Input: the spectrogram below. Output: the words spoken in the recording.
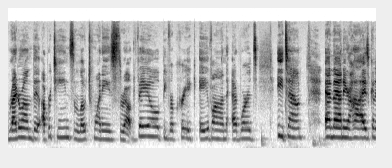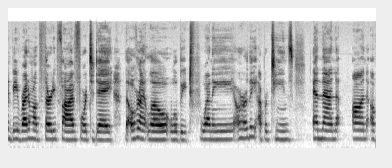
right around the upper teens and low 20s throughout Vail, Beaver Creek, Avon, Edwards, E Town. And then your high is going to be right around 35 for today. The overnight low will be 20 or the upper teens. And then on a,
